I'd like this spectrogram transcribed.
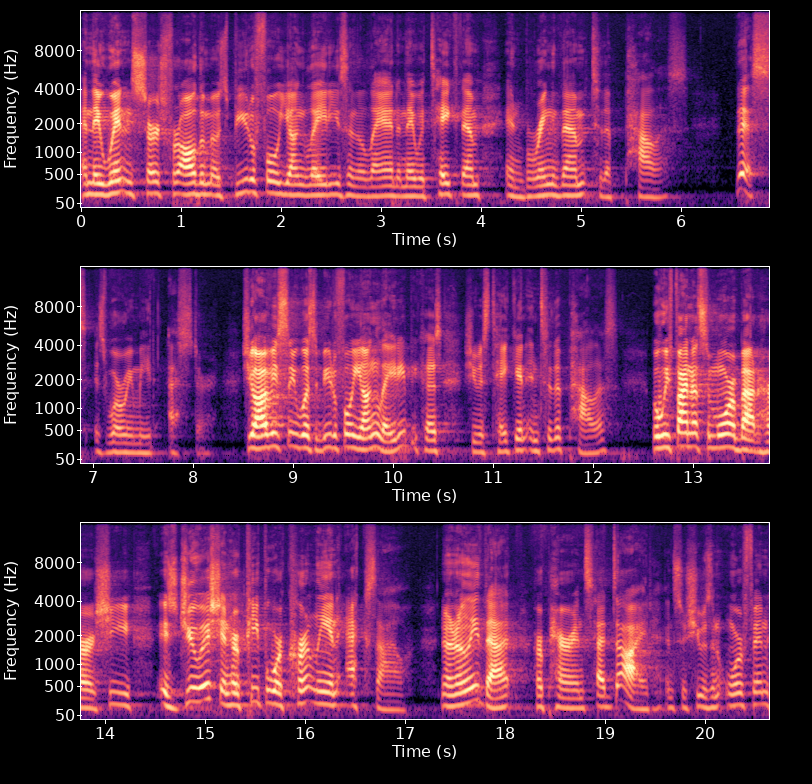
And they went and searched for all the most beautiful young ladies in the land, and they would take them and bring them to the palace. This is where we meet Esther. She obviously was a beautiful young lady because she was taken into the palace. But we find out some more about her. She is Jewish, and her people were currently in exile. Not only that, her parents had died, and so she was an orphan,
